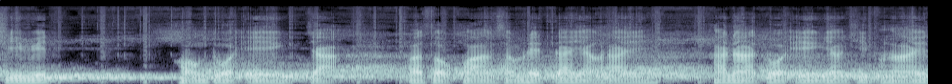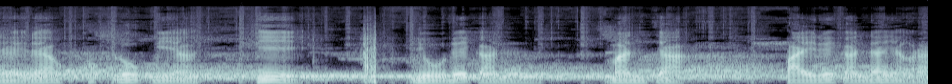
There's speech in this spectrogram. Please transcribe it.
ชีวิตของตัวเองจะ ประสบความสำเร็จได้อย่างไร ขนาดตัวเองยังชิบหายเลยแล้วลูกเมียที่อยู่ด้วยกัน มันจะไปด้วยกันได้อย่างไร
